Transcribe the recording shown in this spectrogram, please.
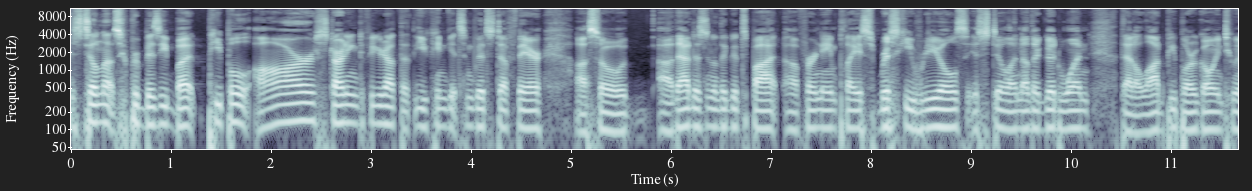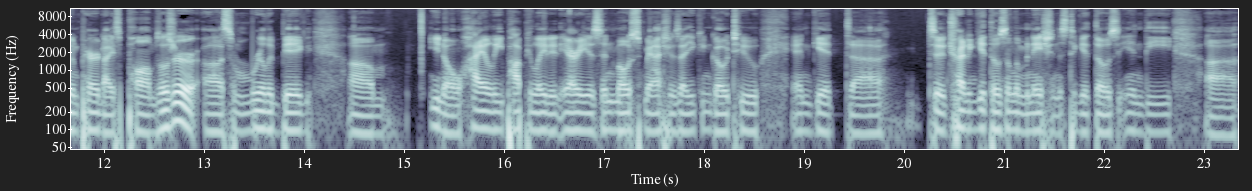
it's still not super busy, but people are starting to figure out that you can get some good stuff there. Uh, so uh, that is another good spot uh, for a name place. Risky Reels is still another good one that a lot of people are going to in Paradise Palms. Those are uh, some really big. Um, you know, highly populated areas in most matches that you can go to and get uh, to try to get those eliminations to get those in the uh,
